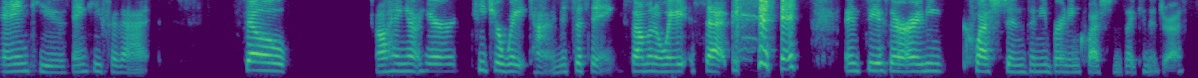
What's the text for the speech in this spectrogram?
Thank you. Thank you for that. So I'll hang out here. Teacher wait time. It's a thing. So I'm going to wait a sec and see if there are any questions, any burning questions I can address.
